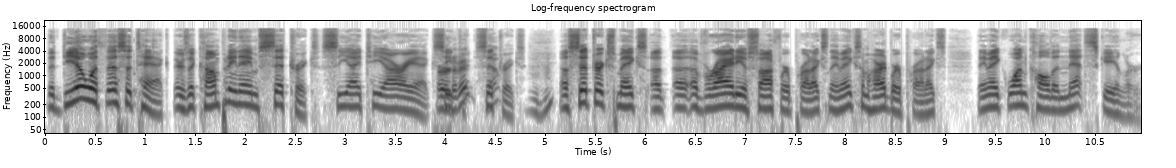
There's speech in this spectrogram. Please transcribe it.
The deal with this attack, there's a company named Citrix, C I T R A X. Heard of it? Citrix. Yep. Mhm. Now, Citrix makes a, a, a variety of software products, and they make some hardware products. They make one called a NetScaler.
